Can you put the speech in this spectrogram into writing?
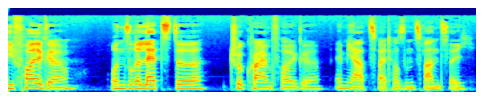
die Folge, unsere letzte True Crime Folge im Jahr 2020.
